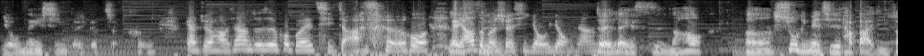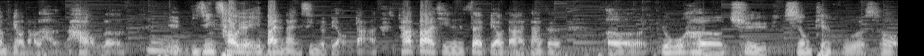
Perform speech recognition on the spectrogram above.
由内心的一个整合。感觉好像就是会不会骑脚踏车，或你要怎么学习游泳这样子。对，类似。然后。呃，书里面其实他爸已经算表达的很好了，嗯，已已经超越一般男性的表达。他爸其实在表达他的呃如何去使用天赋的时候，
